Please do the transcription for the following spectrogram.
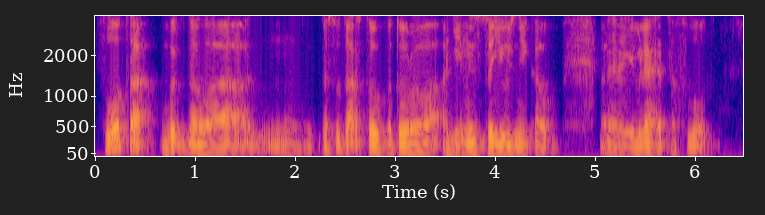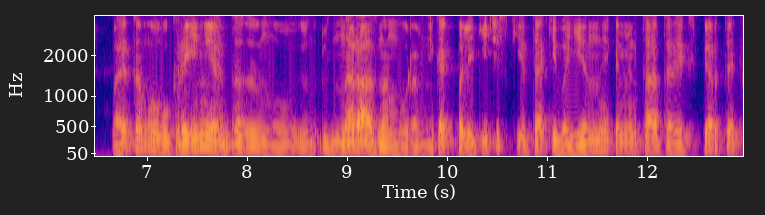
флота выгнало государство, у которого один из союзников э, является флот. Поэтому в Украине ну, на разном уровне, как политические, так и военные комментаторы, эксперты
